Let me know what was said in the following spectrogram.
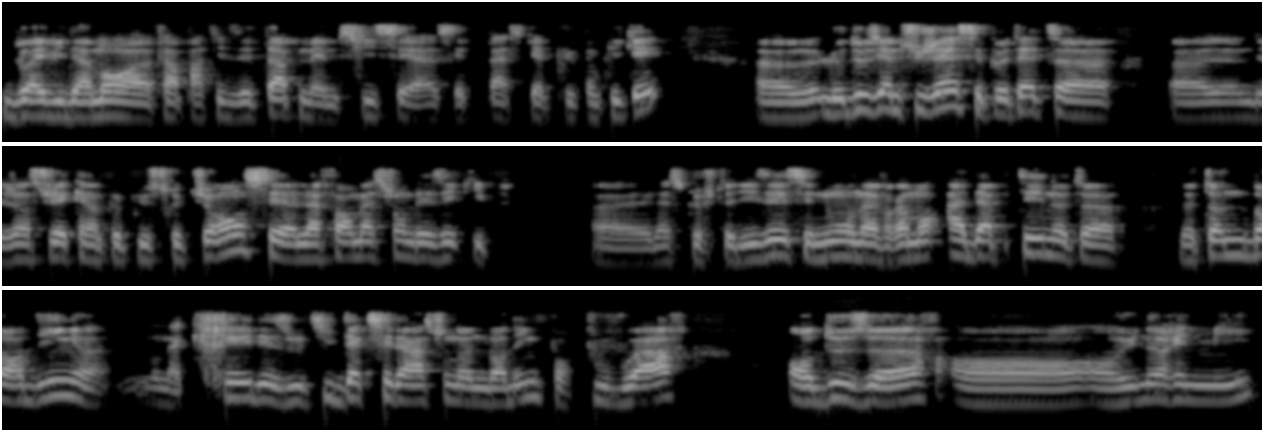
doit évidemment faire partie des étapes, même si c'est pas ce qui est le plus compliqué. Euh, le deuxième sujet, c'est peut-être euh, déjà un sujet qui est un peu plus structurant, c'est la formation des équipes. Euh, là, ce que je te disais, c'est nous, on a vraiment adapté notre, notre onboarding, on a créé des outils d'accélération d'onboarding pour pouvoir, en deux heures, en, une heure et demie,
